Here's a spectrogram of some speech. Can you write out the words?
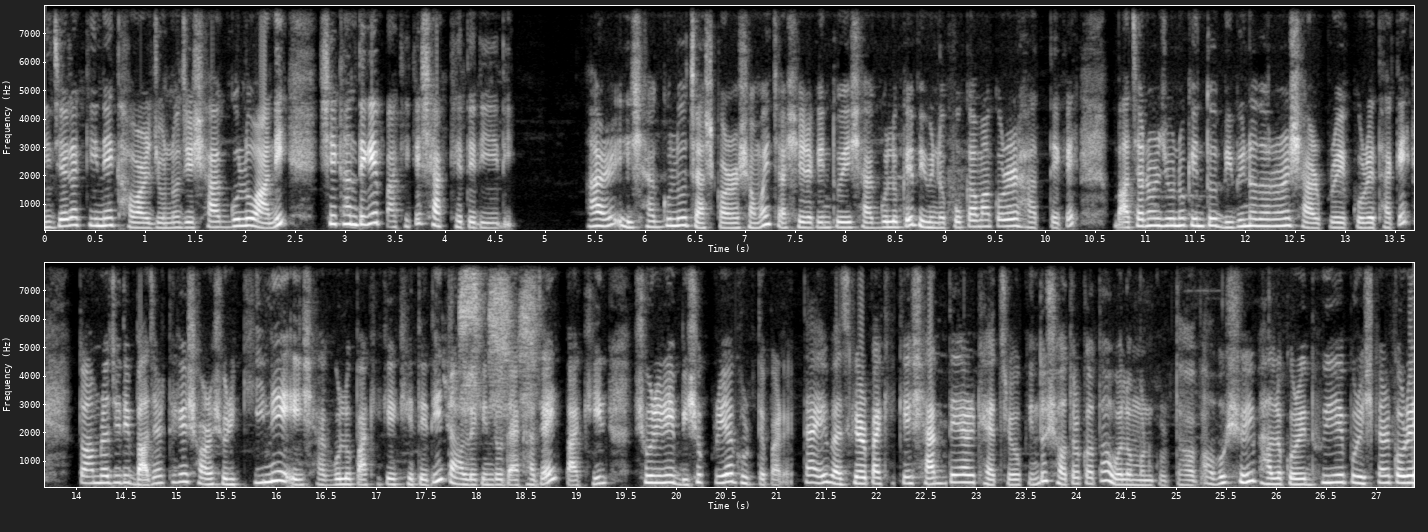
নিজেরা কিনে খাওয়ার জন্য যে শাকগুলো আনি, সেখান থেকে পাখিকে শাক খেতে দিয়ে দিই। আর এই শাকগুলো চাষ করার সময় চাষিরা কিন্তু এই শাকগুলোকে বিভিন্ন পোকামাকড়ের হাত থেকে বাঁচানোর জন্য কিন্তু বিভিন্ন ধরনের সার প্রয়োগ করে থাকে। তো আমরা যদি বাজার থেকে সরাসরি কিনে এই শাকগুলো পাখিকে খেতে দিই, তাহলে কিন্তু দেখা যায় পাখির শরীরে বিষক্রিয়া ঘটতে পারে। তাই বাজরিয়ার পাখিকে শাক দেওয়ার ক্ষেত্রেও কিন্তু সতর্কতা অবলম্বন করতে হবে। অবশ্যই ভালো করে ধুয়ে পরিষ্কার করে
